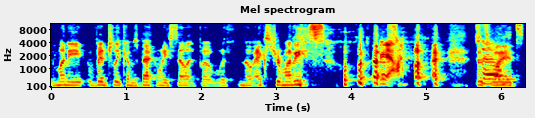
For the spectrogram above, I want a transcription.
the money eventually comes back when we sell it, but with no extra money. So yeah, why, that's so, why it's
